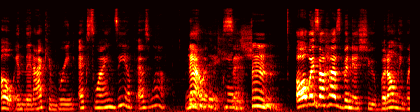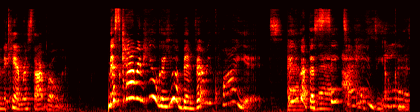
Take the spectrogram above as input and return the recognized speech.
oh, and then I can bring X, Y, and Z up as well. Now it makes sense. Mm. Always a husband issue, but only when the cameras start rolling. Miss Karen Huger, you have been very quiet. And you got the seat to Andy. Okay.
